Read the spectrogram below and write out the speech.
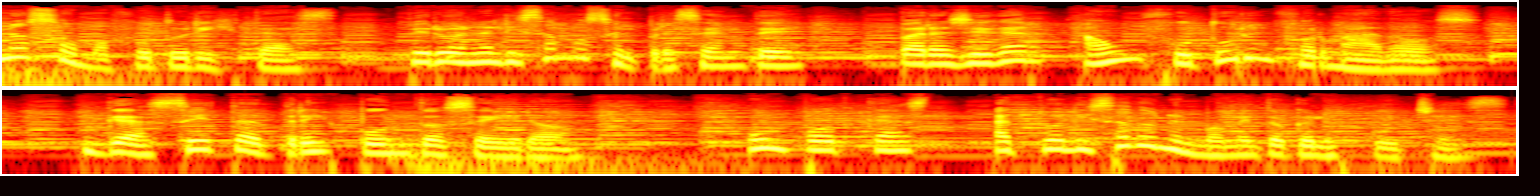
No somos futuristas, pero analizamos el presente para llegar a un futuro informados. Gaceta 3.0, un podcast actualizado en el momento que lo escuches.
